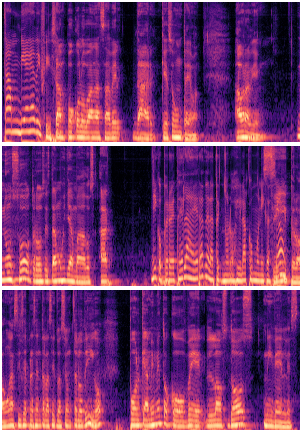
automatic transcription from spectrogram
también es difícil. Tampoco lo van a saber dar, que eso es un tema. Ahora bien, nosotros estamos llamados a Digo, pero esta es la era de la tecnología y la comunicación. Sí, pero aún así se presenta la situación. Te lo digo porque a mí me tocó ver los dos niveles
